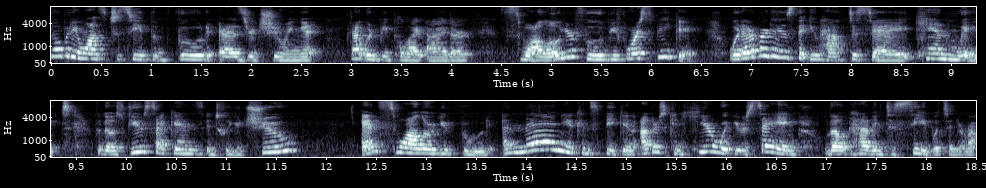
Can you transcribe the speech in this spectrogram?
Nobody wants to see the food as you're chewing it. That wouldn't be polite either. Swallow your food before speaking. Whatever it is that you have to say can wait for those few seconds until you chew and swallow your food, and then you can speak and others can hear what you're saying without having to see what's in your mouth.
